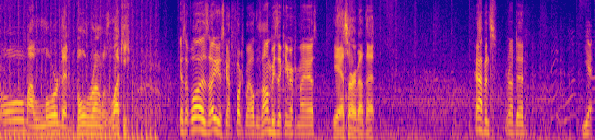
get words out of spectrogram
Oh my lord, that bull run was lucky. Yes, it was. I just got fucked by all the zombies that came after my ass. Yeah, sorry about that. Happens. We're not dead. Yeah.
